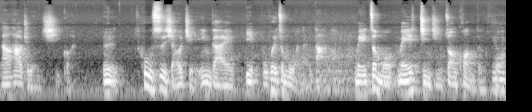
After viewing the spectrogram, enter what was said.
然后他觉得很奇怪，因为护士小姐应该也不会这么晚来打扰，没这么没紧急状况的话，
